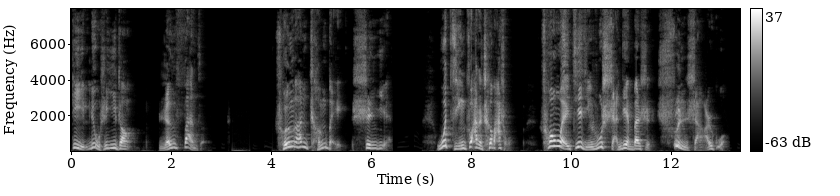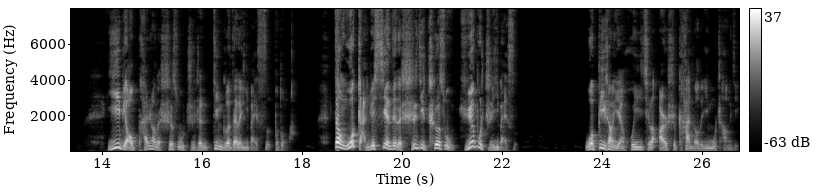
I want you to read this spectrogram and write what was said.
第六十一章人贩子。淳安城北深夜，我紧抓着车把手，窗外街景如闪电般是瞬闪而过。仪表盘上的时速指针定格在了一百四不动了，但我感觉现在的实际车速绝不止一百四。我闭上眼，回忆起了儿时看到的一幕场景。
